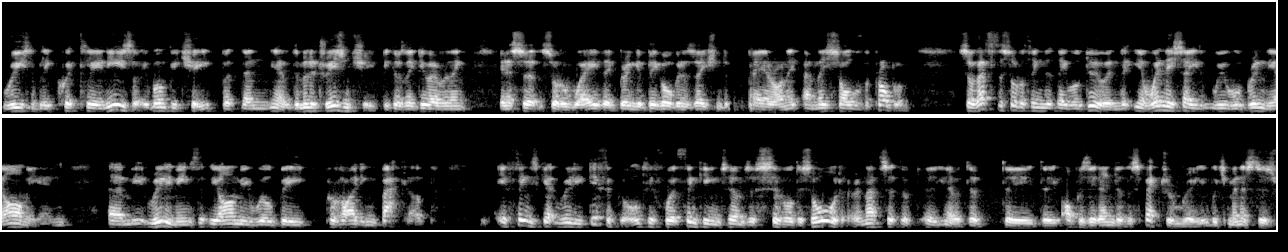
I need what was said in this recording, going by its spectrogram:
reasonably quickly and easily. It won't be cheap, but then you know the military isn't cheap because they do everything in a certain sort of way. They bring a big organisation to bear on it, and they solve the problem. So that's the sort of thing that they will do. And you know when they say we will bring the army in, um, it really means that the army will be providing backup if things get really difficult, if we're thinking in terms of civil disorder, and that's at the uh, you know the, the the opposite end of the spectrum, really, which ministers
